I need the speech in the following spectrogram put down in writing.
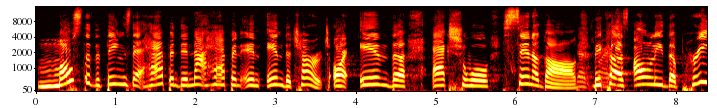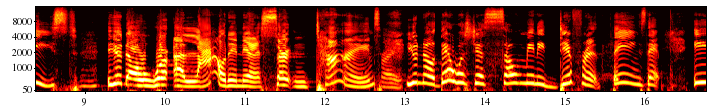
most of the things that happened did not happen in, in the church or in the actual synagogue That's right. because only the priests, mm-hmm. you know, were allowed in there at certain times. Right. You know, there was just so many different things that even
